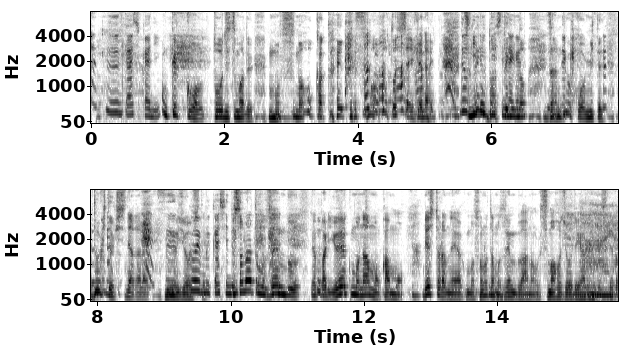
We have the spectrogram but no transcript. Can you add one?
うん、確かに。結構当日までもうスマホ抱えてスマホ落としちゃいけない。常にバッテリーの残量を見てドキドキしながら 入場して。その後も全部やっぱり予約も何もかも レストランの予約もその他も全部あのスマホ上でやるんですけど、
